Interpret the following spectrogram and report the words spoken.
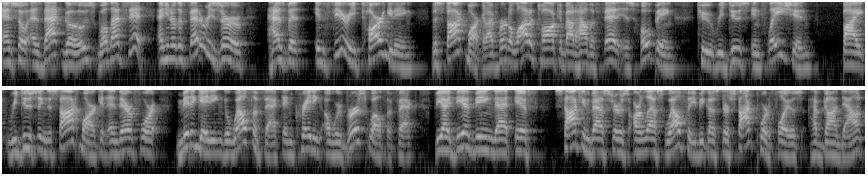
And so as that goes, well, that's it. And you know, the Federal Reserve has been, in theory, targeting the stock market. I've heard a lot of talk about how the Fed is hoping to reduce inflation by reducing the stock market and therefore mitigating the wealth effect and creating a reverse wealth effect. The idea being that if stock investors are less wealthy because their stock portfolios have gone down,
